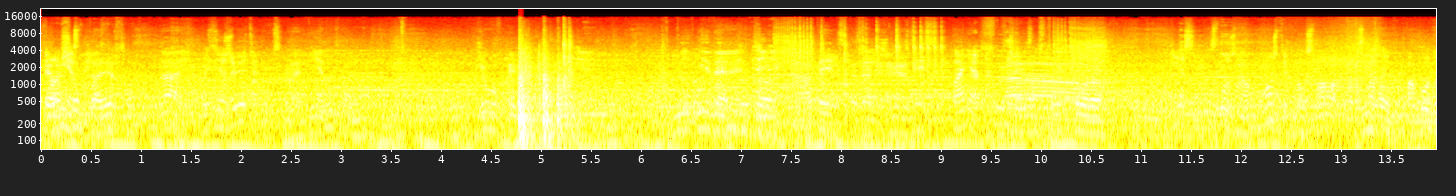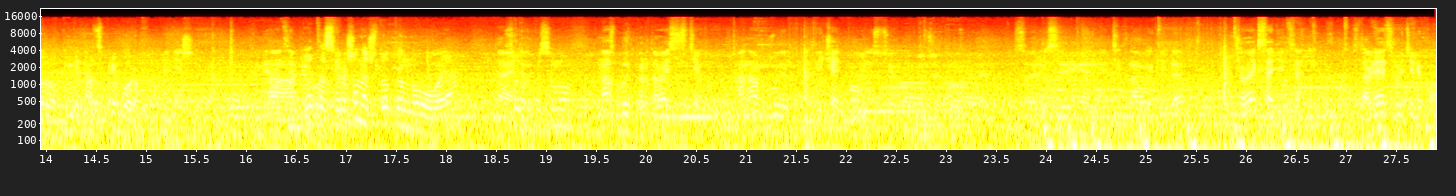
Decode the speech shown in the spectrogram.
планшет, поехал. Да, Вы здесь живете, так сказать? нет. Живу в кабинке. Не, не дали денег отель, сказали, живешь здесь. Понятно. Структура. Если не сложно, вы можете в двух словах рассказать по поводу комбинации приборов? Конечно. А, Комбинация Это приборов. совершенно что-то новое, Да, судя это- по всему. У нас будет портовая система. Она будет отвечать полностью э, совре- современные технологии. Да? Человек садится, вставляет свой телефон.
